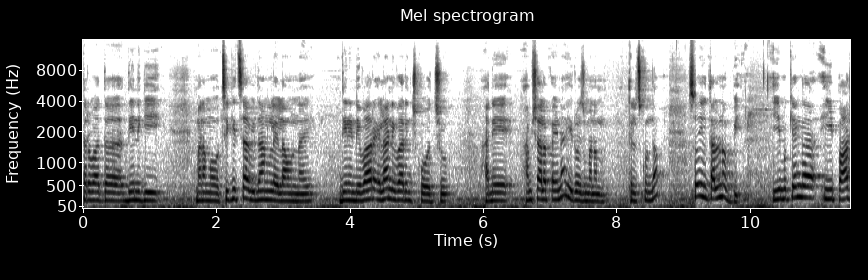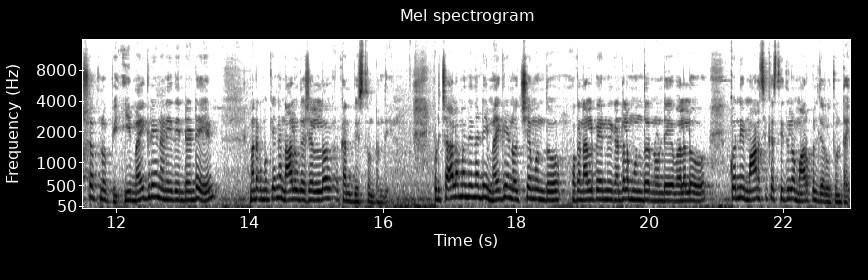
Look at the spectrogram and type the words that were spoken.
తర్వాత దీనికి మనము చికిత్సా విధానాలు ఎలా ఉన్నాయి? దీన్ని నివార ఎలా నివారించుకోవచ్చు? అనే అంశాలపైన ఈరోజు మనం తెలుసుకుందాం. సో ఈ తలనొప్పి ఈ ముఖ్యంగా ఈ పార్శ్వపు నొప్పి ఈ మైగ్రేన్ అనేది ఏంటంటే మనకు ముఖ్యంగా నాలుగు దశల్లో కనిపిస్తుంటుంది. ఇప్పుడు చాలామంది ఏంటంటే ఈ మైగ్రేన్ వచ్చే ముందు ఒక నలభై ఎనిమిది గంటల ముందర నుండే వాళ్ళలో కొన్ని మానసిక స్థితిలో మార్పులు జరుగుతుంటాయి.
